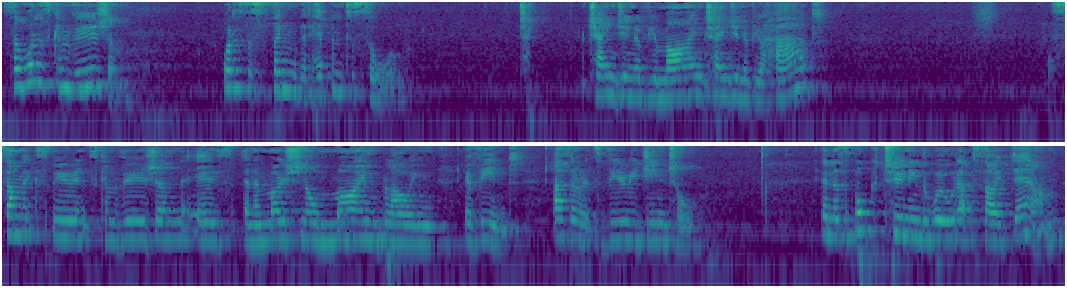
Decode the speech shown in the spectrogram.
So, what is conversion? What is this thing that happened to Saul? Ch- changing of your mind, changing of your heart. Some experience conversion as an emotional, mind blowing event, other, it's very gentle. In his book, Turning the World Upside Down,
